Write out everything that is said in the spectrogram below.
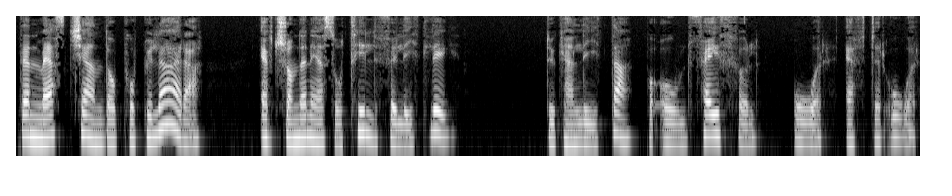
den mest kända och populära eftersom den är så tillförlitlig. Du kan lita på Old Faithful år efter år.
